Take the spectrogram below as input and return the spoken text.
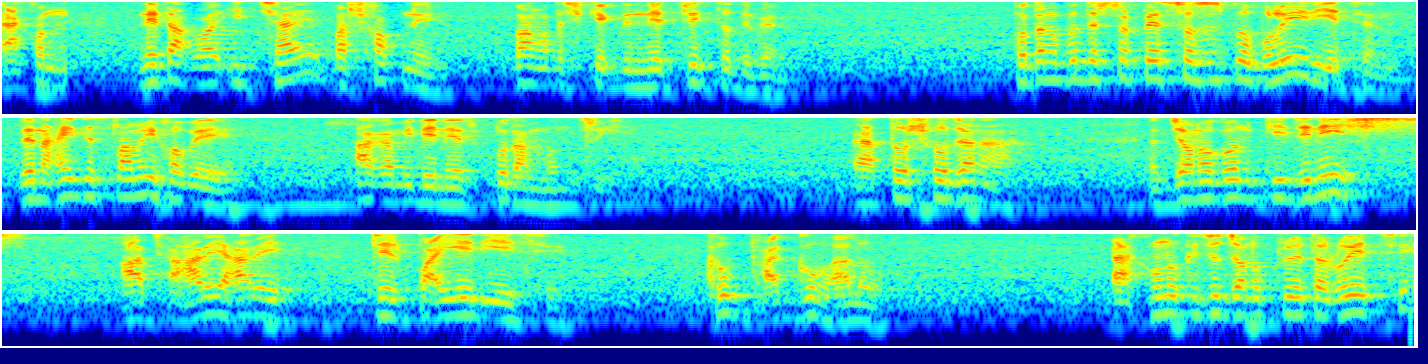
এখন নেতা হওয়ার ইচ্ছায় বা স্বপ্নে বাংলাদেশকে একদিন নেতৃত্ব দেবেন। প্রধান উপদেষ্টা প্রেস সচিব বলেই দিয়েছেন যে নাহিদ ইসলামই হবে আগামী দিনের প্রধানমন্ত্রী। এত সোজা না। জনগণ কি জিনিস? আজ হারে হারে টের পাইয়ে দিয়েছে। খুব ভাগ্য ভালো। এখনও কিছু জনপ্রিয়তা রয়েছে।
